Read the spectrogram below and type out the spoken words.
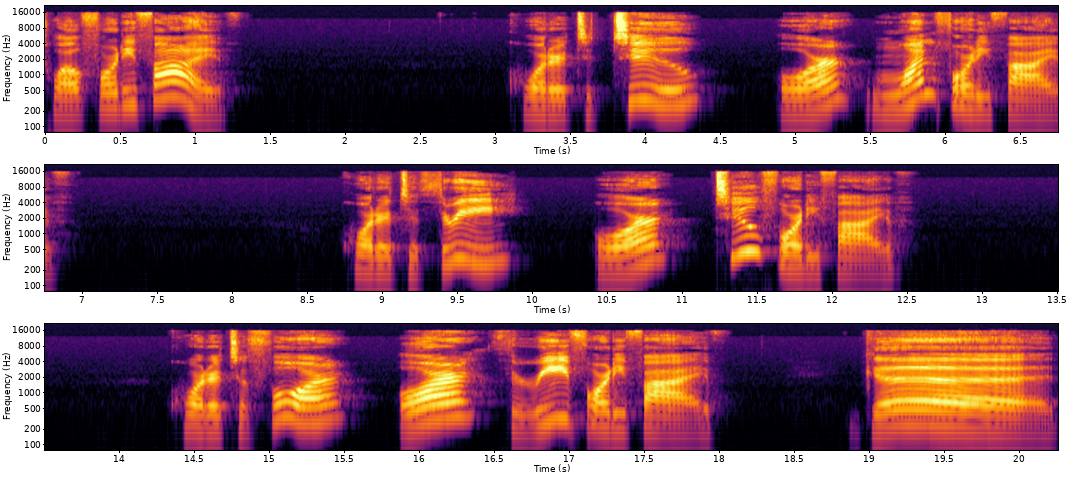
1245, quarter to two or 145, quarter to three or 2.45, quarter to 4, or 3.45. Good.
